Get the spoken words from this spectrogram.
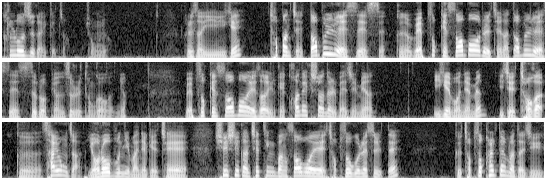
클로즈가 있겠죠 종류. 그래서 이게 첫 번째 WSS 그냥 웹소켓 서버를 제가 WSS로 변수를 둔 거거든요. 웹소켓 서버에서 이렇게 커넥션을 맺으면 이게 뭐냐면 이제 저가 그 사용자 여러분이 만약에 제 실시간 채팅방 서버에 접속을 했을 때 그 접속할 때마다 이제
